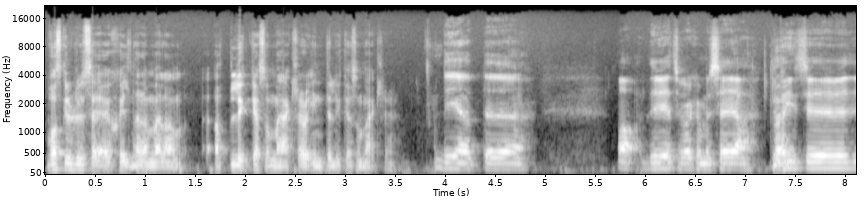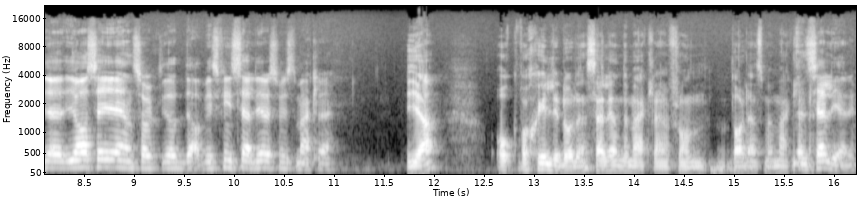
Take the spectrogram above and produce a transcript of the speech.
Vad skulle du säga är skillnaden mellan att lyckas som mäklare och inte lyckas som mäklare? Det är att... Eh, ja, det vet jag vad jag kommer säga. Det Nej. finns, jag, jag säger en sak. Ja, visst finns säljare så finns mäklare. Ja. Och vad skiljer då den säljande mäklaren från bara den som är mäklare? Den säljer.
